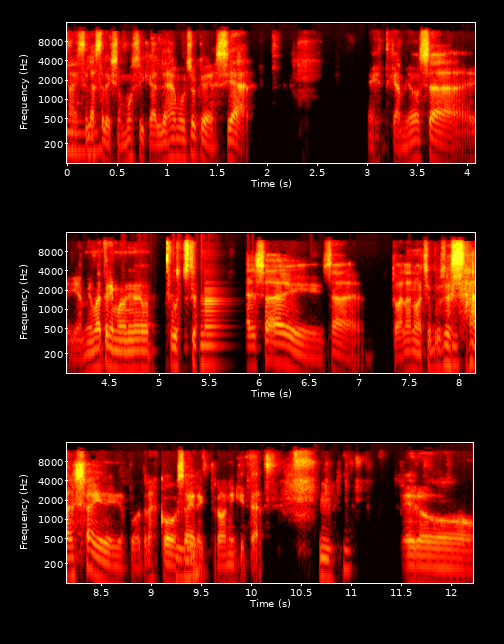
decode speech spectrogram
a veces la selección musical deja mucho que desear. Este cambio, o sea, yo a mi matrimonio puse una salsa y, o sea, toda la noche puse salsa y después otras cosas, electrónica y tal. Pero,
